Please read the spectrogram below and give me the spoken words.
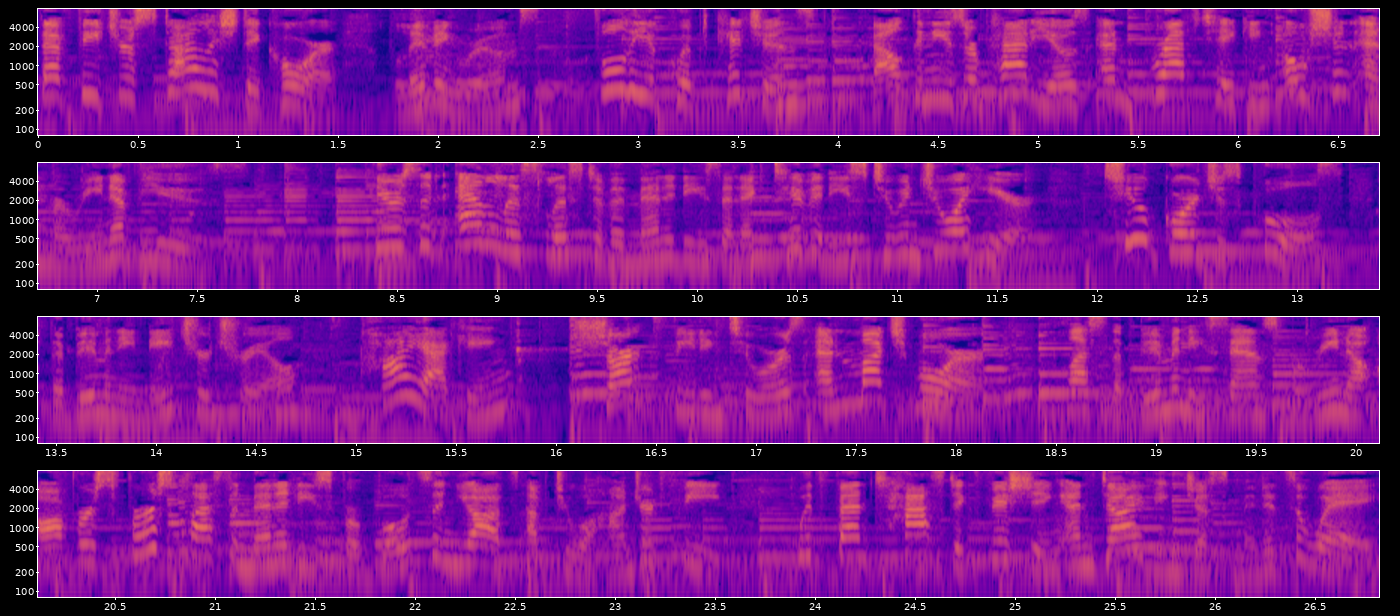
that feature stylish decor, living rooms, fully equipped kitchens, balconies or patios, and breathtaking ocean and marina views. There's an endless list of amenities and activities to enjoy here. Two gorgeous pools, the Bimini Nature Trail, kayaking, shark feeding tours, and much more. Plus, the Bimini Sands Marina offers first-class amenities for boats and yachts up to 100 feet, with fantastic fishing and diving just minutes away.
